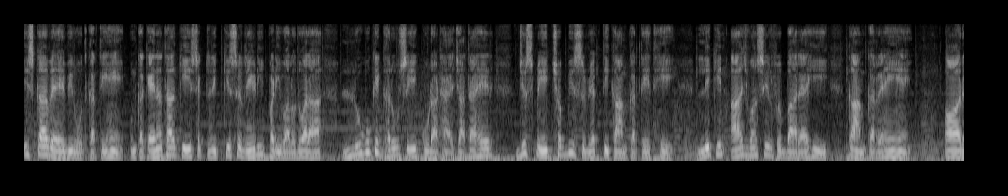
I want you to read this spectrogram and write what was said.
इसका वे विरोध करते हैं। उनका कहना था कि सेक्टर इक्कीस रेडी फड़ी वालों द्वारा लोगों के घरों से कूड़ा उठाया जाता है, जिसमें 26 व्यक्ति काम करते थे। लेकिन आज वहाँ सिर्फ़ बारह ही काम कर रहे हैं। और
